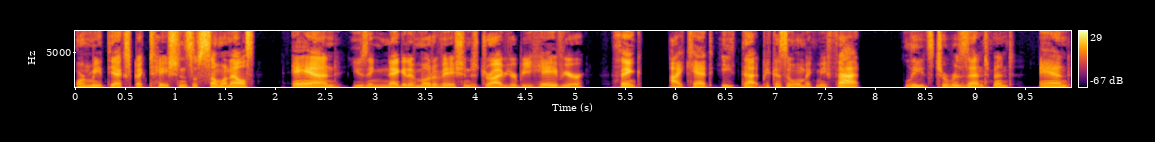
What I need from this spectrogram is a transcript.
or meet the expectations of someone else and using negative motivation to drive your behavior, think, I can't eat that because it will make me fat, leads to resentment and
